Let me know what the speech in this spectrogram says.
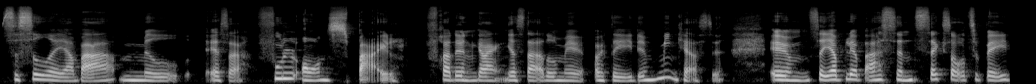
så sidder jeg bare med altså fuld on spejl fra den gang jeg startede med at date min kæreste. Øhm, så jeg bliver bare sendt seks år tilbage i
